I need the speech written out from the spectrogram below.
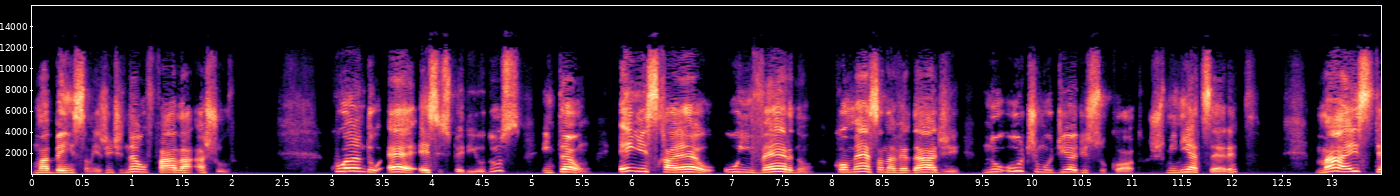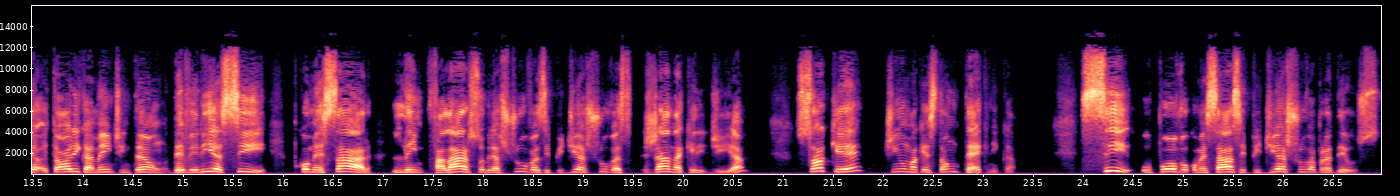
uma bênção e a gente não fala a chuva. Quando é esses períodos, então, em Israel, o inverno começa, na verdade, no último dia de Sukkot, Shmini Atzeret, mas, teoricamente, então, deveria-se começar a falar sobre as chuvas e pedir as chuvas já naquele dia, só que tinha uma questão técnica. Se o povo começasse a pedir a chuva para Deus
